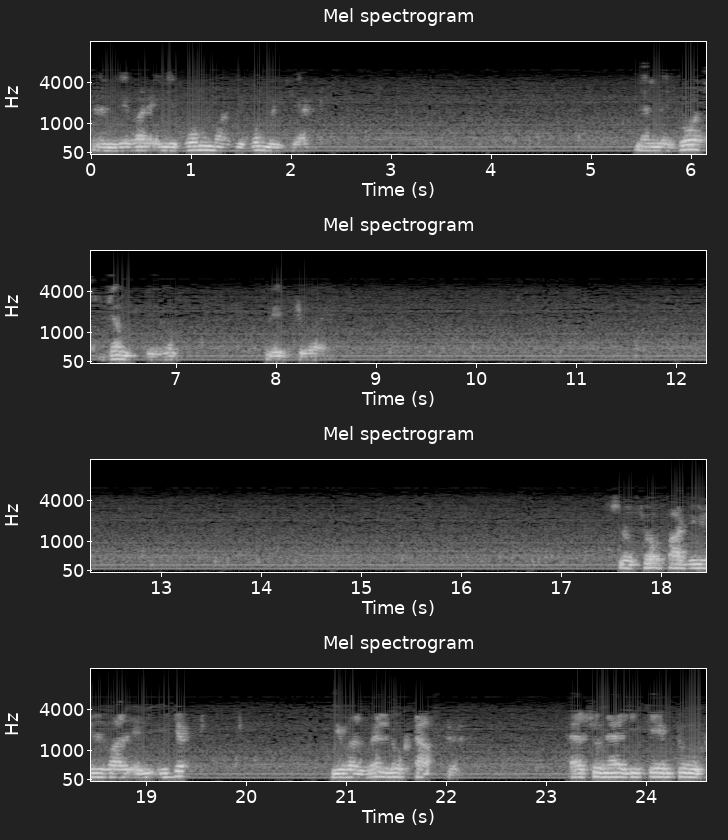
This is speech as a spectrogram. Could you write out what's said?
and they were in the womb of the woman yet, then they both jumped, you know, with joy. So, so far Jesus was in Egypt. He was well looked after. As soon as he came to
